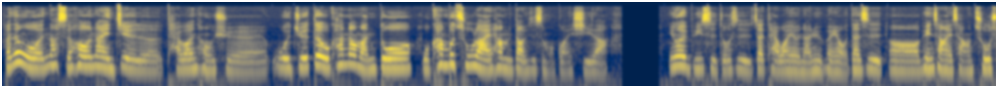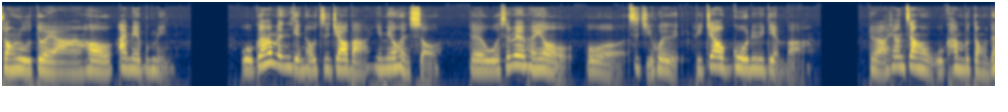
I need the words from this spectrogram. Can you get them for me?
反正我那时候那一届的台湾同学，我觉得我看到蛮多，我看不出来他们到底是什么关系啦。因为彼此都是在台湾有男女朋友，但是呃，平常也常出双入对啊，然后暧昧不明。我跟他们点头之交吧，也没有很熟。对我身边的朋友，我自己会比较过滤一点吧。对啊，像这样我看不懂的，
